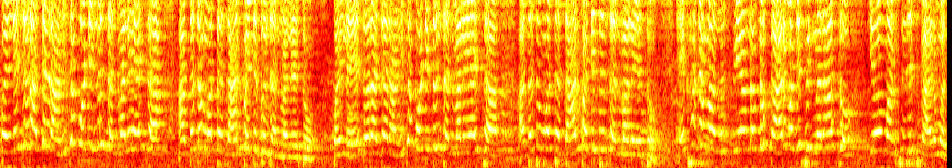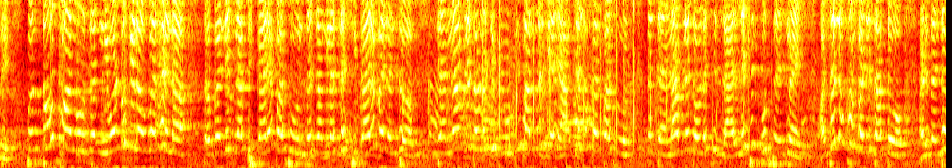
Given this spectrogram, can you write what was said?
पहिले जो राजा राणीच्या पोटीतून जन्माला यायचा आता तो मतदान पेटीतून जन्माला येतो. पहिले तो राजा राणीच्या पोटीतून जन्माला यायचा. आता तो मतदान दानपटीतून जन्माला येतो. एखादा माणूस बीएमडब्ल्यू कारमध्ये फिरणारा असो किंवा मर्सिडीज कारमध्ये पण तोच माणूस जर निवडणुकीला उभा राहिला तर गल्लीतल्या भिकाऱ्यापासून तर जंगलातल्या शिकाऱ्यापर्यंत ज्यांना आपल्या तोंडाची ब्युटी पार्लर केली अशा लोकांपासून तर ज्यांना आपल्या तोंडाची लाल देखील पुसता येत नाही अशा लोकांकडे जातो आणि त्यांच्या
